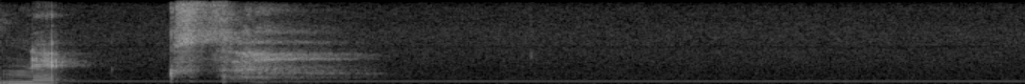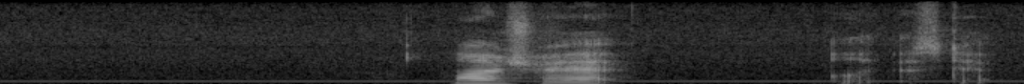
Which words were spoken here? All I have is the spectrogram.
NYX Lingerie Lipstick.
